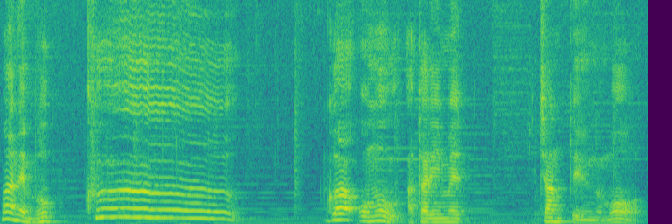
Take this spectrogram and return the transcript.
まあね僕が思う当たり目ちゃんっていうのも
